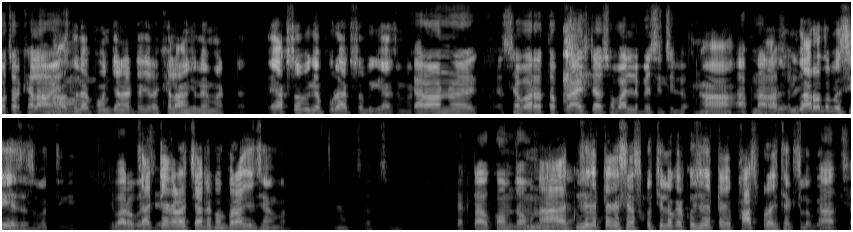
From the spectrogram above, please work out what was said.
বছর খেলা হ্যাঁ হয়েছে। দু লাখ পঞ্চান্ন হাজার টাকা যেটা খেলা হয়েছিল এই মাঠটা। একশো বিঘা পুরো একশো বিঘা আছে কারণ সেবারে তো প্রাইসটা সবার বেশি ছিল। হ্যাঁ আপনার এবারও তো বেশি আছে সবার থেকে। এবারও চারটে কাড়া চার রকম প্রাইজ আছে আমার। আচ্ছা আচ্ছা। একটাও কম জম না একুশ হাজার টাকা শেষ করছিল একুশ হাজার টাকা ফার্স্ট প্রাইজ থাকছিল আচ্ছা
